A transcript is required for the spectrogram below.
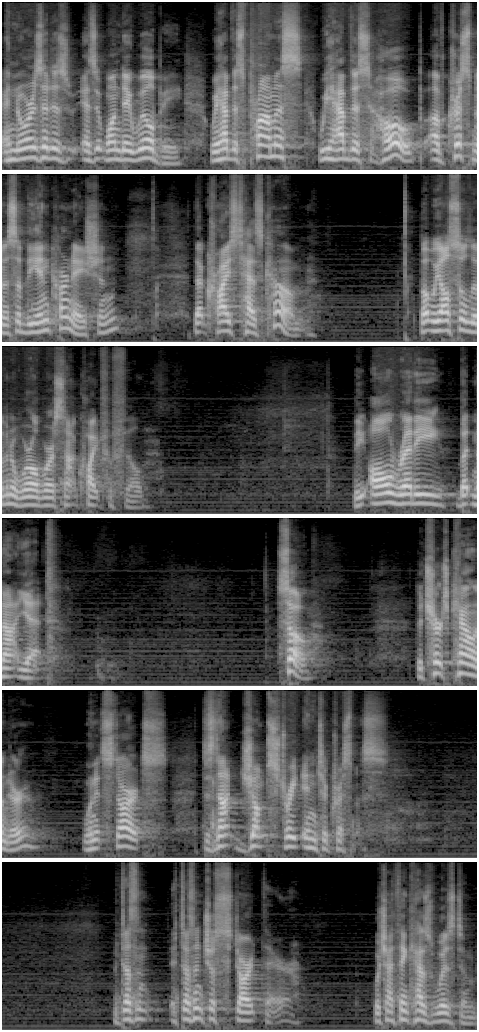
And nor is it as, as it one day will be. We have this promise, we have this hope of Christmas, of the incarnation, that Christ has come. But we also live in a world where it's not quite fulfilled. The already, but not yet. So, the church calendar, when it starts, does not jump straight into Christmas. It doesn't, it doesn't just start there, which I think has wisdom.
